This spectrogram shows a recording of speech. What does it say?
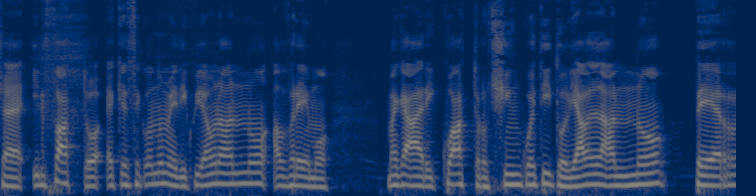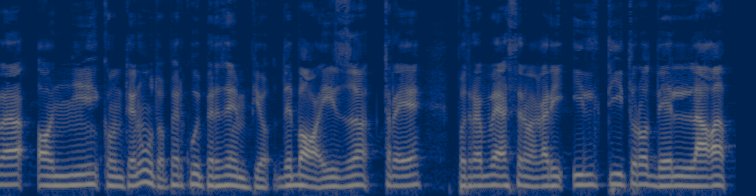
Cioè, il fatto è che secondo me di qui a un anno avremo magari 4-5 titoli all'anno per ogni contenuto, per cui per esempio The Boys 3 potrebbe essere magari il titolo della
